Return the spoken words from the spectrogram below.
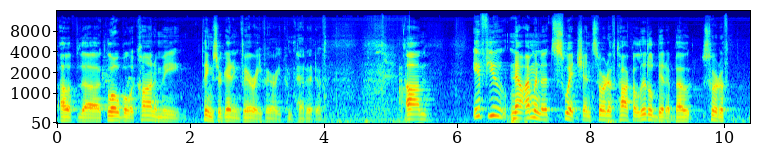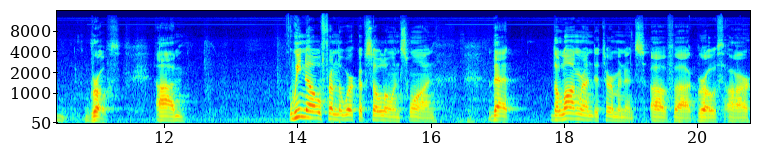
of the global economy, things are getting very, very competitive. Um, if you, now I'm going to switch and sort of talk a little bit about sort of growth. Um, we know from the work of Solow and Swan that the long run determinants of uh, growth are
